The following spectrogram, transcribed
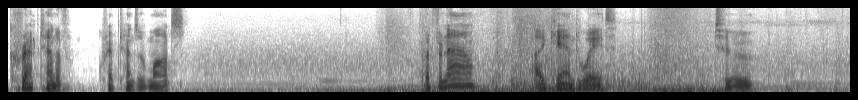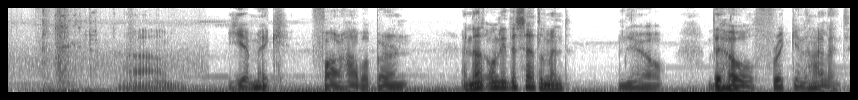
crap ton of crap tons of mods. But for now, I can't wait to um, yeah make Far Harbor burn, and not only the settlement, no, the whole freaking island.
